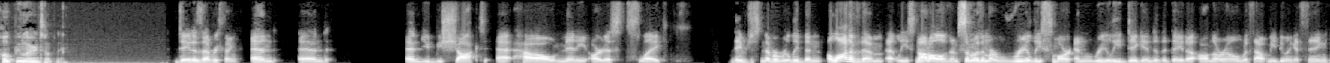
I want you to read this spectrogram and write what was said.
Hope you learned something. Data is everything. And, and, and you'd be shocked at how many artists like they've just never really been a lot of them at least not all of them some of them are really smart and really dig into the data on their own without me doing a thing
